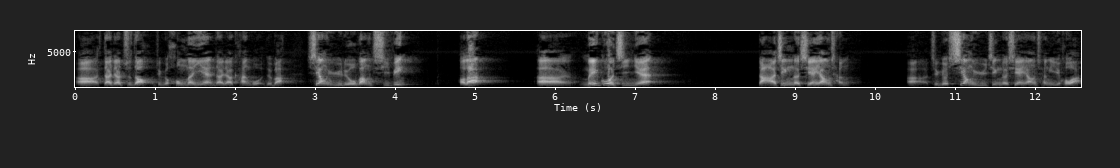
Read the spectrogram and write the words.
啊，大家知道这个鸿门宴，大家看过对吧？项羽、刘邦起兵，好了，啊，没过几年，打进了咸阳城。啊，这个项羽进了咸阳城以后啊，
